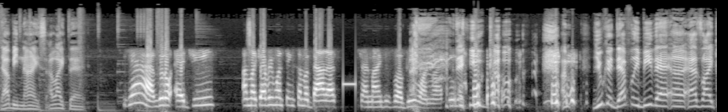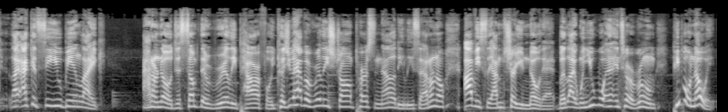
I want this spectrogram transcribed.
That'd be nice. I like that. Yeah, a little edgy. I'm like everyone thinks I'm a badass. I might as well be one, right? there you go. I'm, you could definitely be that uh, as like like I could see you being like I don't know, just something really powerful because you have a really strong personality, Lisa. I don't know. Obviously, I'm sure you know that, but like when you went into a room, people know it,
